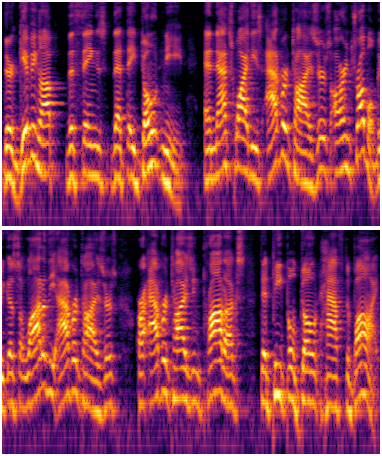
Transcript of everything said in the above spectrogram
they're giving up the things that they don't need. And that's why these advertisers are in trouble because a lot of the advertisers are advertising products that people don't have to buy.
